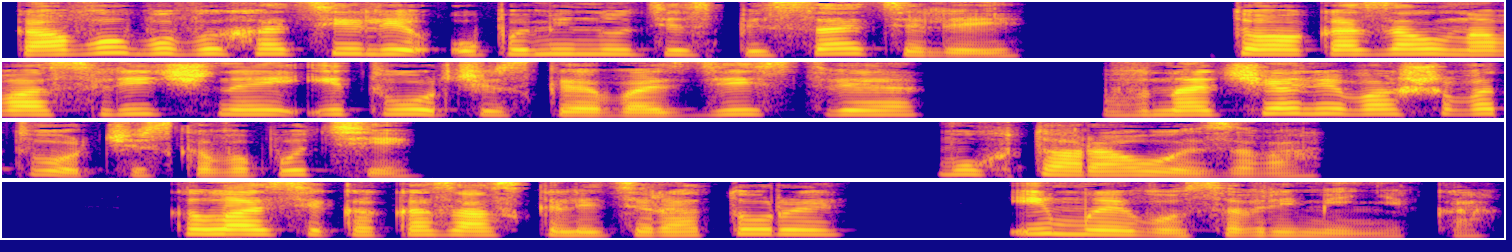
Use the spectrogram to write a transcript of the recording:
Кого бы вы хотели упомянуть из писателей, кто оказал на вас личное и творческое воздействие в начале вашего творческого пути? Мухтара Оэзова. Классика казахской литературы и моего современника.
